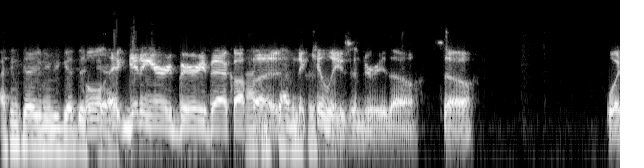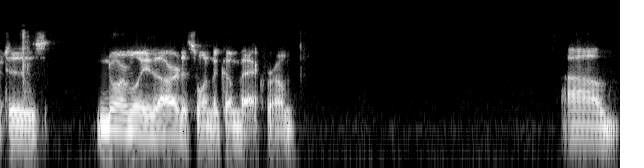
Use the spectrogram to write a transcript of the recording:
I think they're going to be good this Well, year. getting Eric Berry back off a, 97%. an Achilles injury though, so which is normally the hardest one to come back from. Um,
